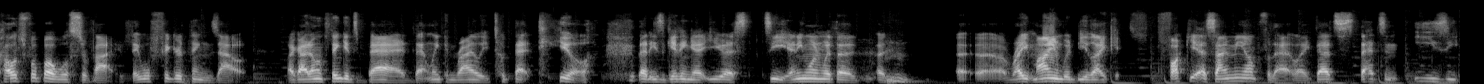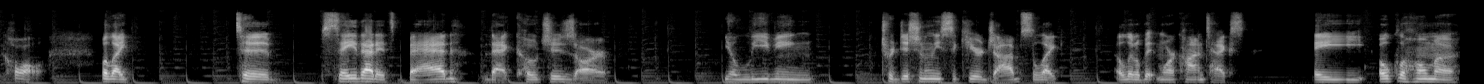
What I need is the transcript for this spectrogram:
college football will survive. They will figure things out like i don't think it's bad that lincoln riley took that deal that he's getting at usc anyone with a, a, a, a right mind would be like fuck yeah sign me up for that. Like that's that's an easy call. But like to say that it's bad that coaches are you know leaving traditionally secure jobs so like a little bit more context a oklahoma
